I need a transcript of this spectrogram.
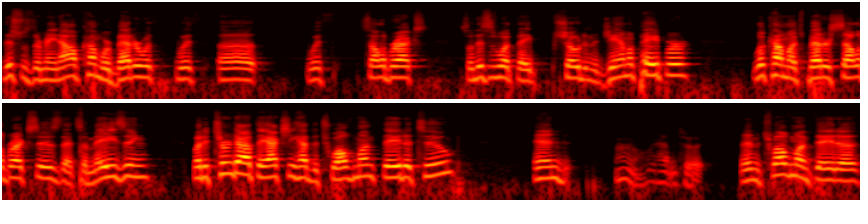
this was their main outcome. We're better with, with, uh, with Celebrex. So this is what they showed in the JAMA paper. Look how much better Celebrex is. That's amazing. But it turned out they actually had the 12-month data too. And, oh, what happened to it? And the 12-month data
